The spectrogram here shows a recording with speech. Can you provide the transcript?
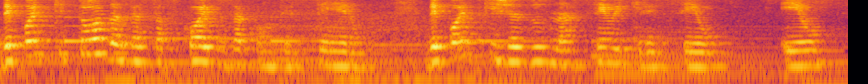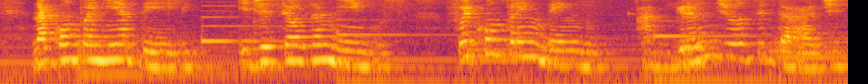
Depois que todas essas coisas aconteceram, depois que Jesus nasceu e cresceu, eu, na companhia dele e de seus amigos, fui compreendendo a grandiosidade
